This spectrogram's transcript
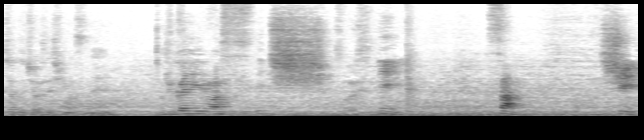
ちょっと調整しますね。ちょっと10回握ります。1そうです。2 3 4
